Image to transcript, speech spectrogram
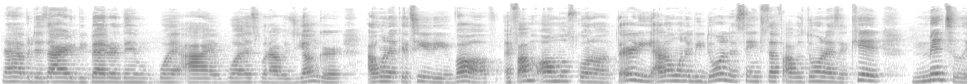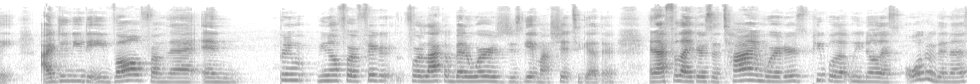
and I have a desire to be better than what I was when I was younger. I want to continue to evolve. If I'm almost going on 30, I don't want to be doing the same stuff I was doing as a kid mentally. I do need to evolve from that and pretty you know for a figure for lack of better words just get my shit together. And I feel like there's a time where there's people that we know that's older than us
